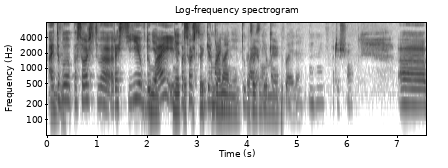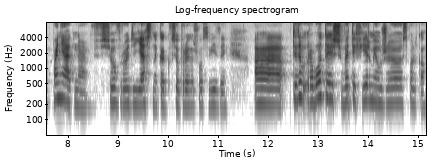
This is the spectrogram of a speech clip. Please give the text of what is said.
А это было посольство России в Дубае или нет, посольство посольство Германии? Германии, в Дубае? посольство. Германии в Дубае, да. Мгм, хорошо. А, понятно, все вроде ясно, как все произошло с визой. А ты работаешь в этой фирме уже сколько?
